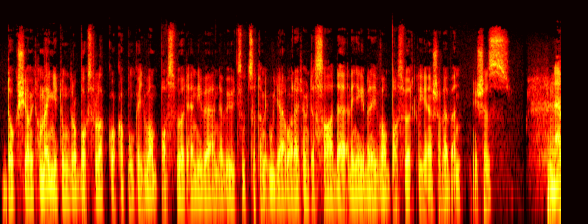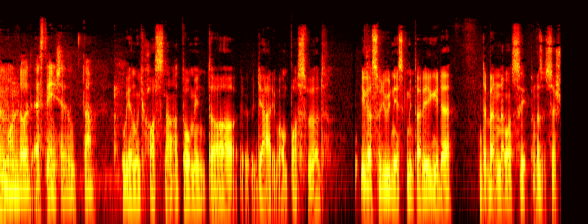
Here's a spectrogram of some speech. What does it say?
doksi, amit ha megnyitunk Dropboxról, akkor kapunk egy OnePassword Anywhere nevű cuccot, ami úgy el van rajta, mint a szar, de lényegében egy OnePassword kliens a weben, és ez Nem mondod, ezt én sem tudtam. ugyanúgy használható, mint a gyári OnePassword. Igaz, hogy úgy néz ki, mint a régi, de, de benne van szépen az összes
